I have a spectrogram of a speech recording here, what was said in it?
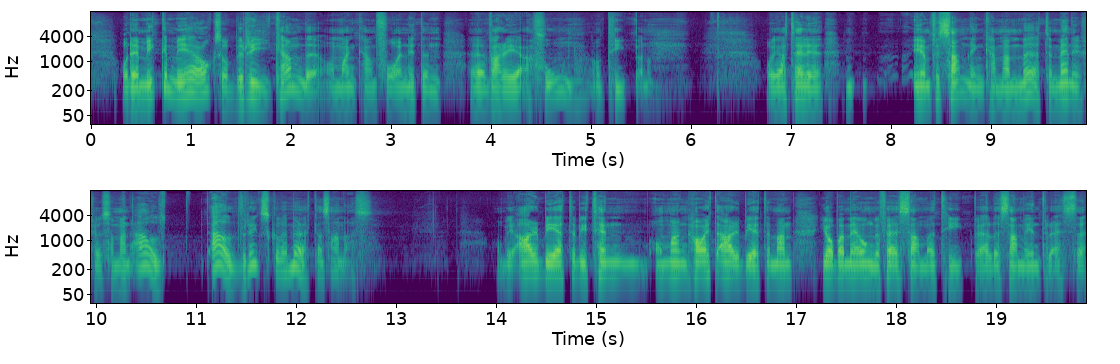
Och det är mycket mer också berikande om man kan få en liten eh, variation av typen. Och jag tänker, i en församling kan man möta människor som man all, aldrig skulle mötas annars. Om vi arbetar, vi tänd, om man har ett arbete, man jobbar med ungefär samma typ eller samma intresse.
